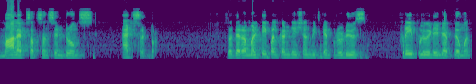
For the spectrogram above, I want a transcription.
malabsorption syndromes, etc. So there are multiple conditions which can produce free fluid in abdomen.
